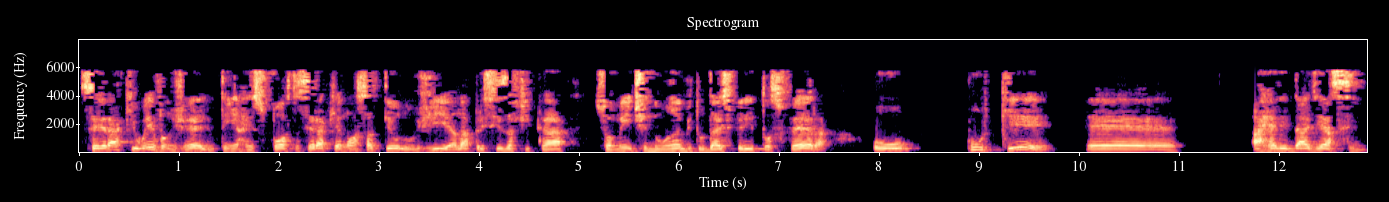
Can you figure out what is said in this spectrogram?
Será que o Evangelho tem a resposta? Será que a nossa teologia ela precisa ficar somente no âmbito da espiritosfera? Ou por que é, a realidade é assim?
